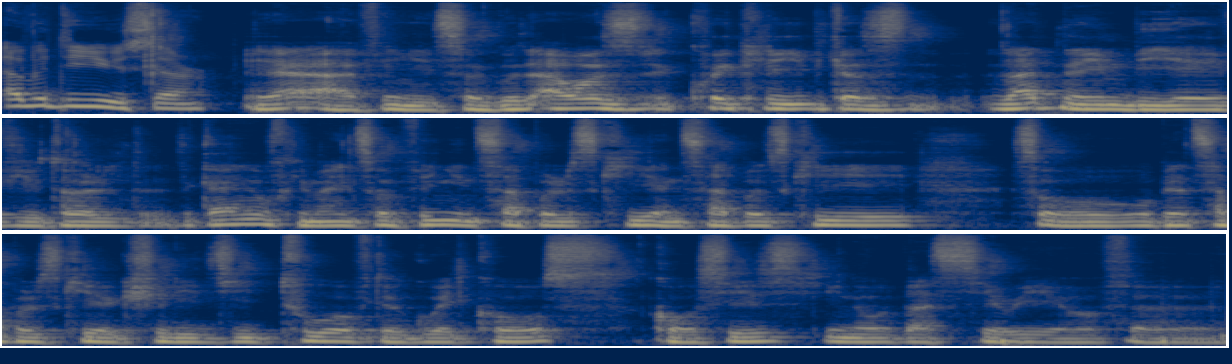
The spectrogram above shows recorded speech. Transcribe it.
over to you, sir. Yeah, I think it's so good. I was quickly because that name Behave, you told the kind of reminds something in Sapolsky and Sapolsky. So Robert Sapolsky actually did two of the great course courses, you know, that series of uh,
